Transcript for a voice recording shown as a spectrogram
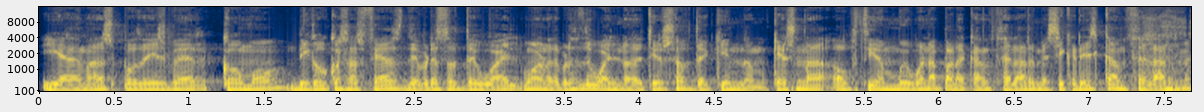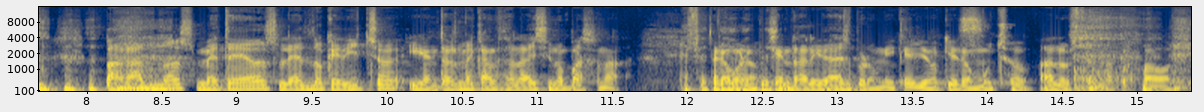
Y además podéis ver cómo digo cosas feas de Breath of the Wild. Bueno, de Breath of the Wild no, de Tears of the Kingdom, que es una opción muy buena para cancelarme. Si queréis cancelarme, pagadnos, meteos, leed lo que he dicho y entonces me canceláis y no pasa nada. Pero bueno, que sí. en realidad es bromi, que yo quiero mucho a los Zelda, por favor.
